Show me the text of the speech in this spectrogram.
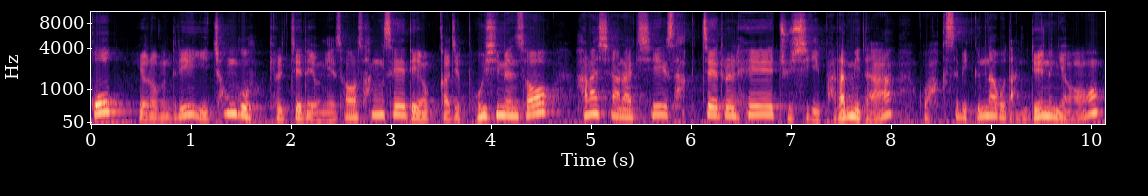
꼭 여러분들이 이 청구 결제 내용에서 상세 내용까지 보시면서 하나씩 하나씩 삭제를 해 주시기 바랍니다. 그 학습이 끝나고 난 뒤에는요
